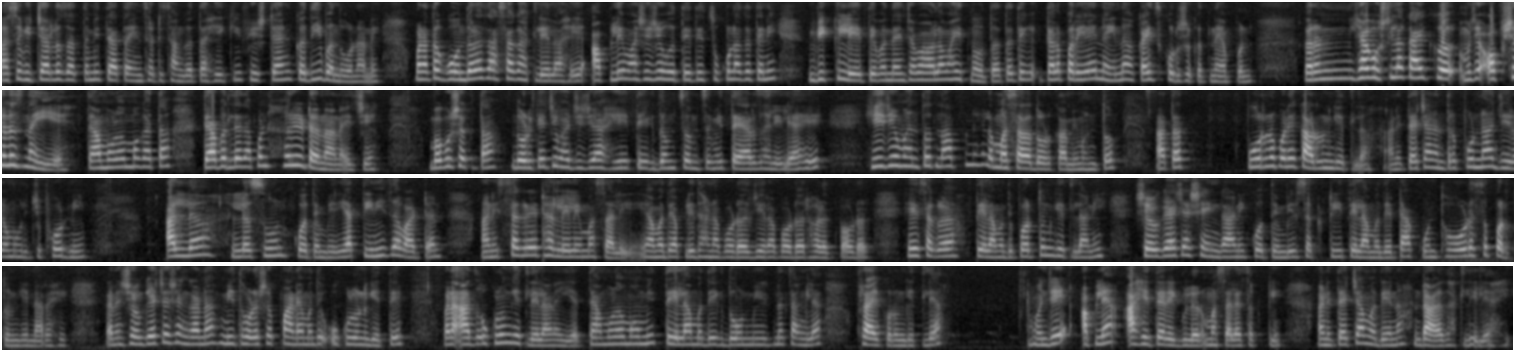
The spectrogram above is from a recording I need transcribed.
असं विचारलं जातं. मी त्या ताईंसाठी सांगत आहे की फिश टँक कधीही बंद होणार नाही. पण आता गोंधळच असा घातलेला आहे. आपले मासे जे होते ते चुकून आता त्यांनी विकले ते पण त्यांच्या भावाला माहीत नव्हतं. तर ते त्याला पर्याय नाही ना काहीच करू शकत नाही आपण. कारण ह्या गोष्टीला काय क म्हणजे ऑप्शनच नाही आहे त्यामुळं मग आता त्या बदल्यात आपण रिटर्न आणायचे. बघू शकता दोडक्याची भाजी जी आहे ती एकदम चमचमीत तयार झालेली आहे. ही जी म्हणतो ना आपण ह्याला मसाला दोडका आम्ही म्हणतो. आता पूर्णपणे काढून घेतलं आणि त्याच्यानंतर पुन्हा जिरं मोहरीची फोडणी आलं लसूण कोथिंबीर या तिन्हीचं वाटण आणि सगळे ठरलेले मसाले. यामध्ये आपली धणा पावडर जिरा पावडर हळद पावडर हे सगळं तेलामध्ये परतून घेतलं आणि शेवग्याच्या शेंगा आणि कोथिंबीर सकटी तेलामध्ये टाकून थोडंसं परतून घेणार आहे. कारण शेवग्याच्या शेंगांना मी थोडंसं पाण्यामध्ये उकळून घेते पण आज उकळून घेतलेला नाही आहे त्यामुळं मग मी तेलामध्ये एक दोन मिनिटनं चांगल्या फ्राय करून घेतल्या. म्हणजे आपल्या आहे त्या रेग्युलर मसाल्यासाठी आणि त्याच्यामध्ये ना डाळ घातलेली आहे.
